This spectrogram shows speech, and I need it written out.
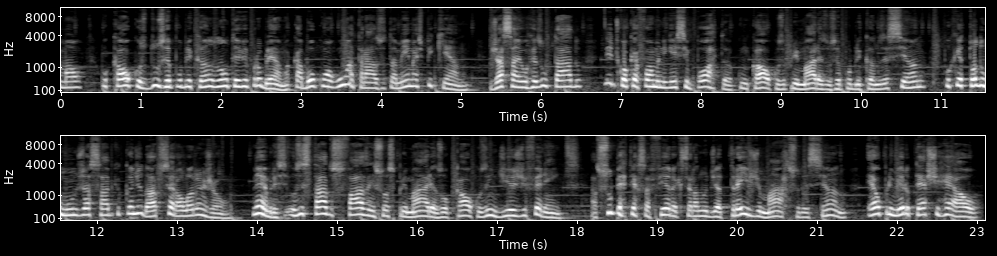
Mal, o caucus dos republicanos não teve problema, acabou com algum atraso também, mas pequeno. Já saiu o resultado, e de qualquer forma ninguém se importa com cálculos e primárias dos republicanos esse ano, porque todo mundo já sabe que o candidato será o Laranjão. Lembre-se, os estados fazem suas primárias ou cálculos em dias diferentes. A super terça-feira, que será no dia 3 de março desse ano, é o primeiro teste real,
